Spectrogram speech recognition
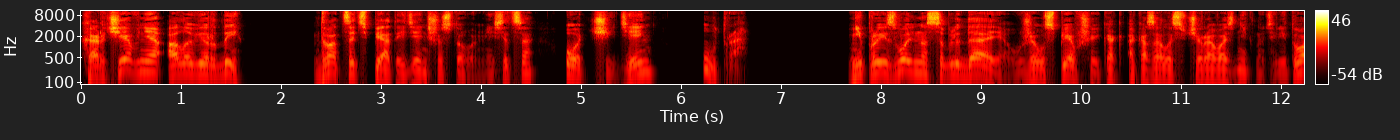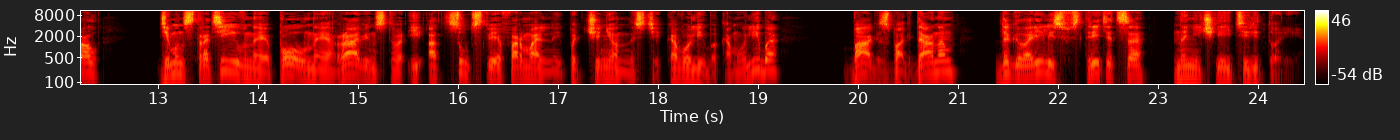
Харчевня Алаверды. 25-й день шестого месяца, отчий день, утро. Непроизвольно соблюдая уже успевший, как оказалось вчера, возникнуть ритуал, демонстративное полное равенство и отсутствие формальной подчиненности кого-либо кому-либо, Баг с Богданом договорились встретиться на ничьей территории.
